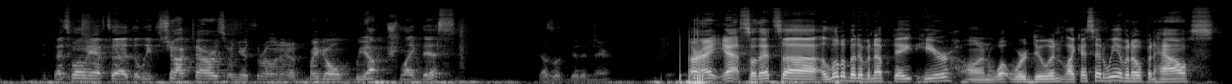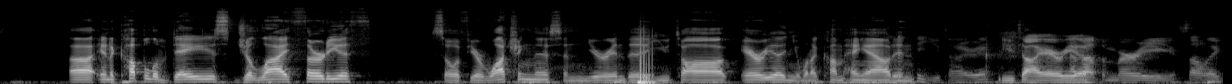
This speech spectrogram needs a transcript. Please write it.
That's why we have to uh, delete the shock towers when you're throwing in a big old biatch like this. Does look good in there. All right, yeah. So that's uh, a little bit of an update here on what we're doing. Like I said, we have an open house uh, in a couple of days, July 30th. So if you're watching this and you're in the Utah area and you want to come hang out in Utah area. Utah How area, about the Murray, Salt Lake?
